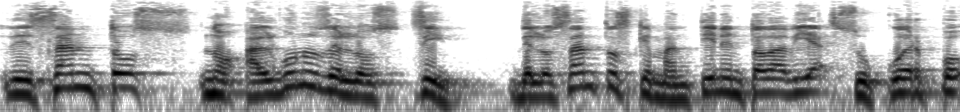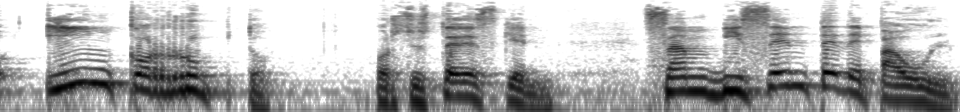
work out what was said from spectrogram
de santos, no, algunos de los, sí, de los santos que mantienen todavía su cuerpo incorrupto, por si ustedes quieren. San Vicente de Paul.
